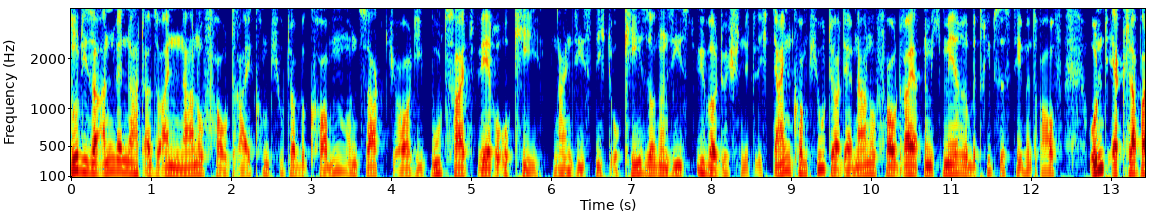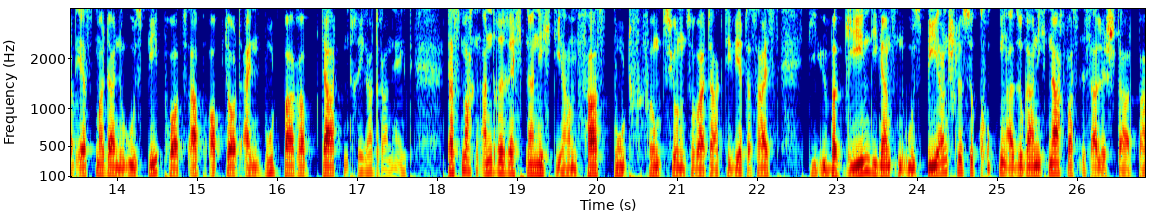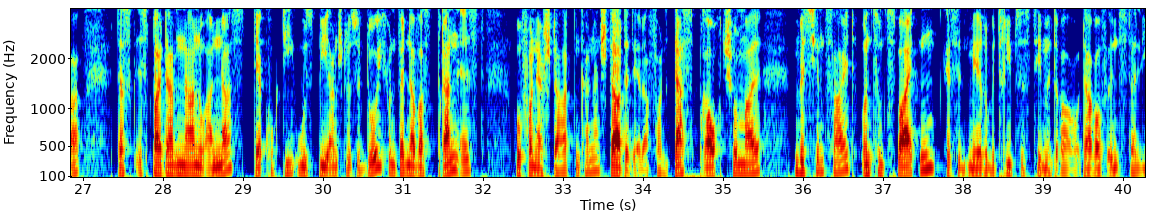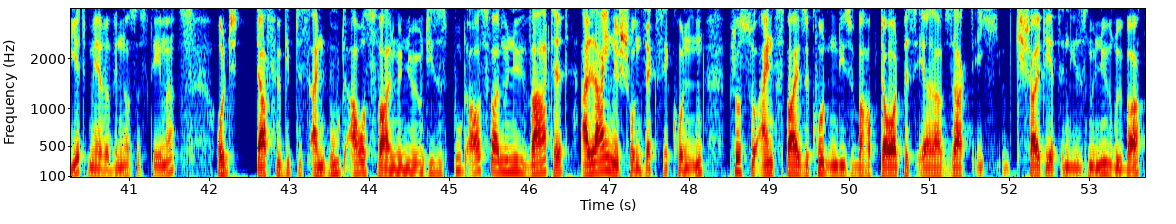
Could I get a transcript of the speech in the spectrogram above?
So, dieser Anwender hat also einen Nano V3 Computer bekommen und sagt, ja, die Bootzeit wäre okay. Nein, sie ist nicht okay, sondern sie ist überdurchschnittlich. Dein Computer, der Nano V3, hat nämlich mehrere Betriebssysteme drauf und er klappert erstmal deine USB-Ports ab, ob dort ein bootbarer Datenträger dranhängt. Das machen andere Rechner nicht, die haben Fast-Boot-Funktionen und so weiter aktiviert. Das heißt, die übergehen die ganzen USB-Anschlüsse, gucken also gar nicht nach, was ist alles startbar. Das ist bei deinem Nano anders. Der guckt die USB-Anschlüsse durch und wenn da was dran ist, wovon er starten kann, dann startet er davon. Das braucht schon mal ein bisschen Zeit. Und zum Zweiten, es sind mehrere Betriebssysteme darauf installiert, mehrere Windows-Systeme. Und dafür gibt es ein Boot-Auswahlmenü. Und dieses Boot-Auswahlmenü wartet alleine schon sechs Sekunden, plus so ein, zwei Sekunden, die es überhaupt dauert, bis er sagt, ich schalte jetzt in dieses Menü rüber.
